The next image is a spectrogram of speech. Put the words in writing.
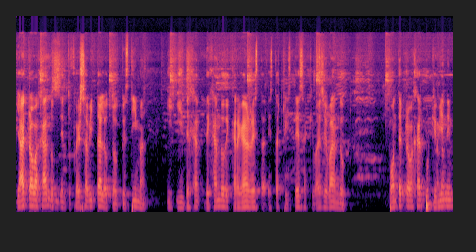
ya trabajando en tu fuerza vital o tu autoestima, y, y deja- dejando de cargar esta, esta tristeza que vas llevando, ponte a trabajar porque vienen,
